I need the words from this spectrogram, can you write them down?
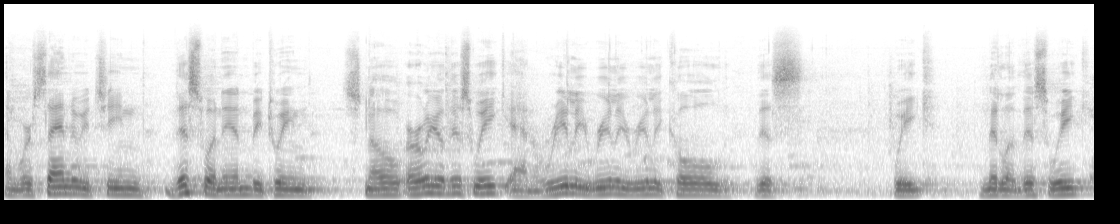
And we're sandwiching this one in between snow earlier this week and really, really, really cold this week, middle of this week.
